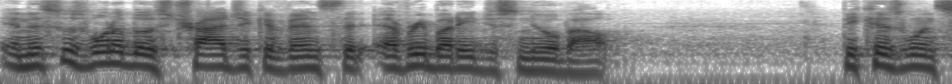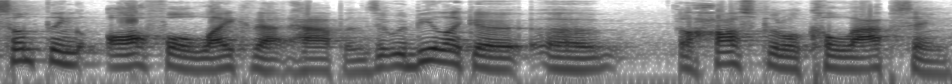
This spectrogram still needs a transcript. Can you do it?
And this was one of those tragic events that everybody just knew about. Because when something awful like that happens, it would be like a, a, a hospital collapsing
